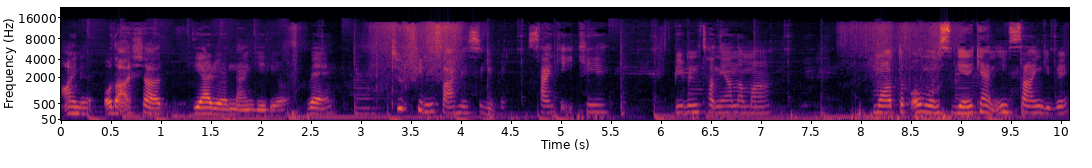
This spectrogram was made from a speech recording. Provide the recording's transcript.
aynı o da aşağı diğer yönden geliyor ve Türk filmi sahnesi gibi. Sanki iki birbirini tanıyan ama muhatap olmaması gereken insan gibi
